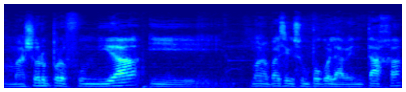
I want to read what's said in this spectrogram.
mayor profundidad y bueno, me parece que es un poco la ventaja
